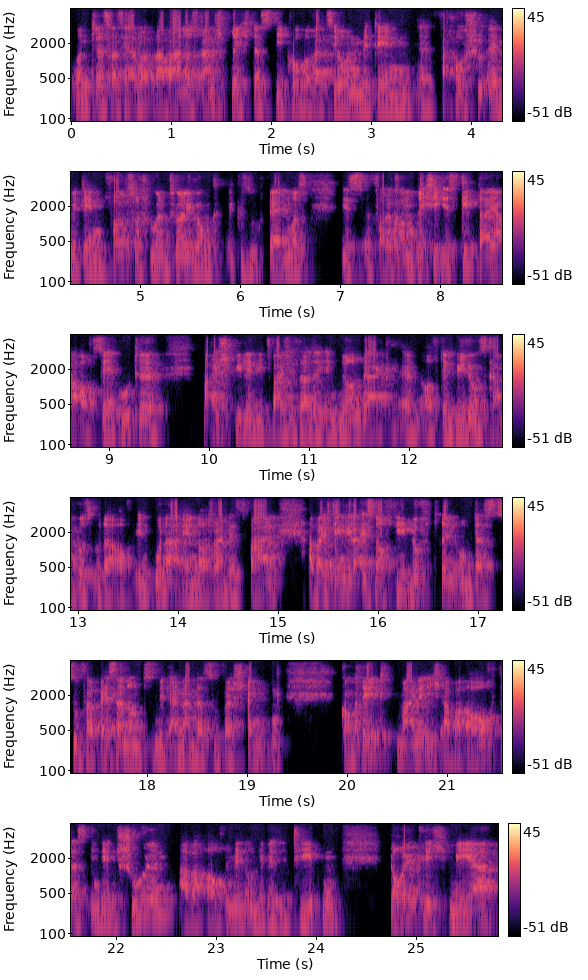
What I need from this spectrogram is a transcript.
Und das, was Herr Rabanus anspricht, dass die Kooperation mit den, äh, Fachhochschulen, äh, mit den Volkshochschulen Entschuldigung, gesucht werden muss, ist vollkommen richtig. Es gibt da ja auch sehr gute Beispiele, wie beispielsweise in Nürnberg äh, auf dem Bildungscampus oder auch in Unna in Nordrhein-Westfalen. Aber ich denke, da ist noch viel Luft drin, um das zu verbessern und miteinander zu verschränken. Konkret meine ich aber auch, dass in den Schulen, aber auch in den Universitäten deutlich mehr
